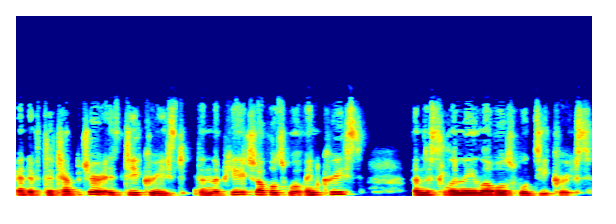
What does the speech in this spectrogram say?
and if the temperature is decreased, then the pH levels will increase and the salinity levels will decrease.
